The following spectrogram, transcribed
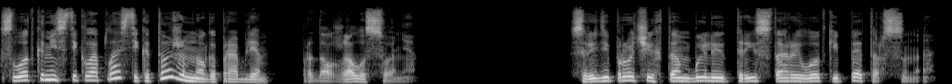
с лодками стеклопластика тоже много проблем», — продолжала Соня. Среди прочих там были три старые лодки Петерсона,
